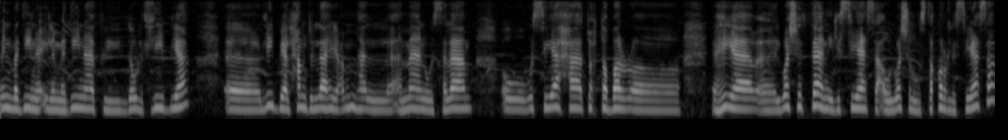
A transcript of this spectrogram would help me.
من مدينة إلى مدينة في دولة ليبيا. آه، ليبيا الحمد لله يعمها الأمان والسلام والسياحة تعتبر آه، هي آه، الوجه الثاني للسياسة أو الوجه المستقر للسياسة.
